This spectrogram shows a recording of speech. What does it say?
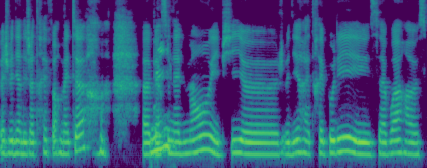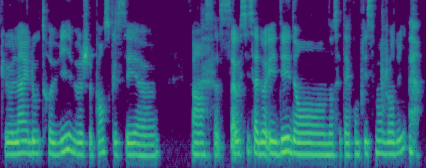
bah, je veux dire déjà très formateur, Oui. personnellement et puis, heu, je veux dire être épaulé et savoir, heu, ce que l'un et l'autre vivent, je pense que c'est, enfin ça ça aussi, ça doit aider dans dans cet accomplissement aujourd'hui.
